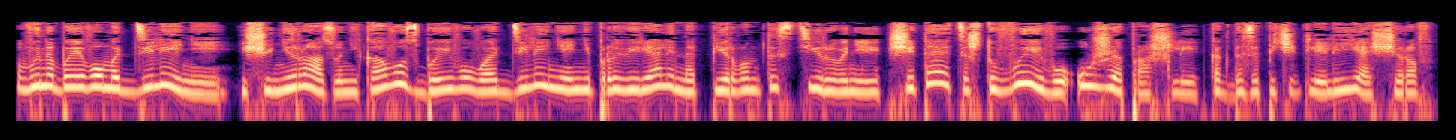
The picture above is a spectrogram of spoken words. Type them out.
«Вы на боевом отделении. Еще ни разу никого с боевого отделения не проверяли на первом тестировании. Считается, что вы его уже прошли, когда запечатлели ящеров».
